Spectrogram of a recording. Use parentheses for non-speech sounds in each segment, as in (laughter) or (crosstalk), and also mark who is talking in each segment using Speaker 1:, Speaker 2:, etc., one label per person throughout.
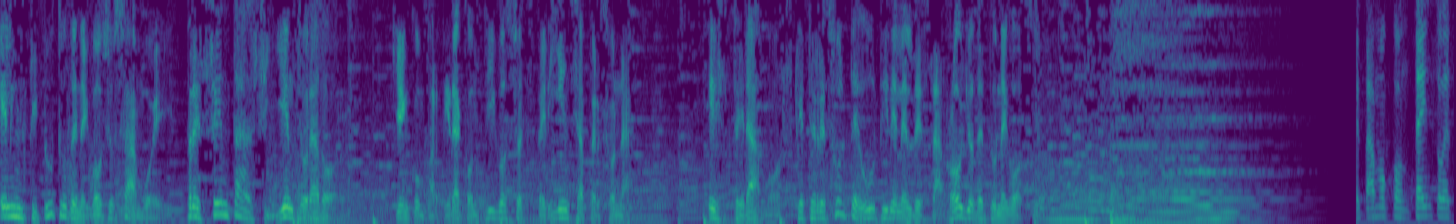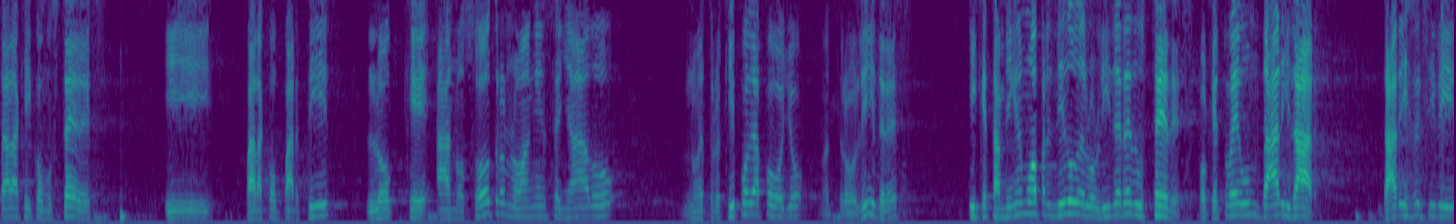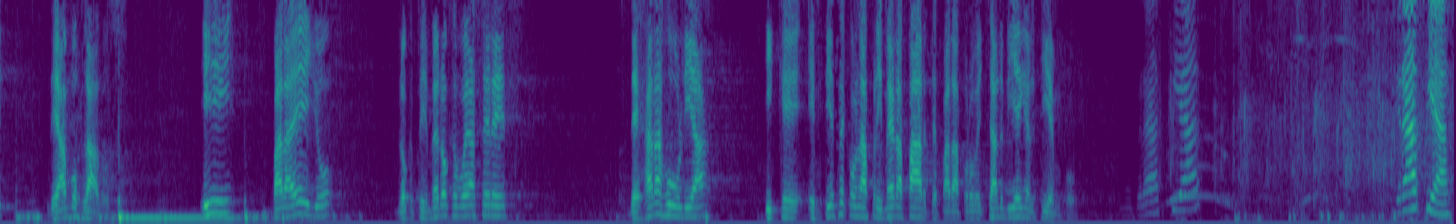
Speaker 1: El Instituto de Negocios Samway presenta al siguiente orador, quien compartirá contigo su experiencia personal. Esperamos que te resulte útil en el desarrollo de tu negocio.
Speaker 2: Estamos contentos de estar aquí con ustedes y para compartir lo que a nosotros nos han enseñado nuestro equipo de apoyo, nuestros líderes, y que también hemos aprendido de los líderes de ustedes, porque esto es un dar y dar, dar y recibir de ambos lados. Y para ello, lo que primero que voy a hacer es dejar a Julia y que empiece con la primera parte para aprovechar bien el tiempo.
Speaker 3: Gracias. Gracias.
